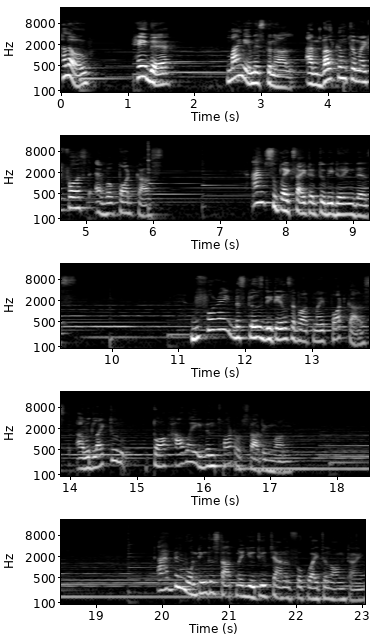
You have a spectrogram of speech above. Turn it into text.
Hello. Hey there. My name is Kunal and welcome to my first ever podcast. I'm super excited to be doing this. Before I disclose details about my podcast, I would like to talk how I even thought of starting one. I have been wanting to start my YouTube channel for quite a long time.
